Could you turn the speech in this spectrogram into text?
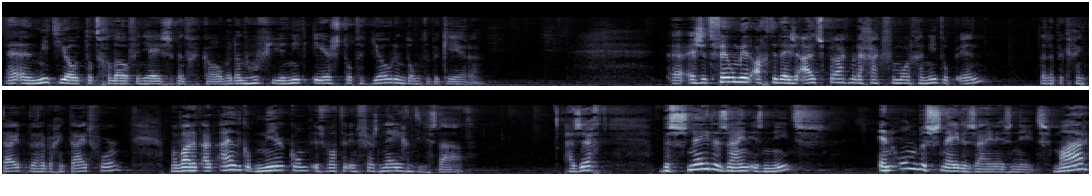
een niet-Jood tot geloof in Jezus bent gekomen, dan hoef je je niet eerst tot het Jodendom te bekeren. Uh, er zit veel meer achter deze uitspraak, maar daar ga ik vanmorgen niet op in. Daar, heb ik geen tijd, daar hebben we geen tijd voor. Maar waar het uiteindelijk op neerkomt, is wat er in vers 19 staat. Hij zegt: Besneden zijn is niets en onbesneden zijn is niets. Maar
